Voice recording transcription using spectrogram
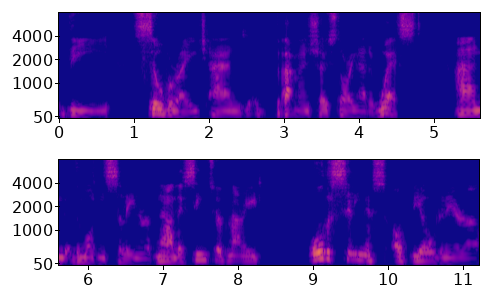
the Silver Age and the Batman show starring Adam West and the modern Selina of now. They seem to have married all the silliness of the olden era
